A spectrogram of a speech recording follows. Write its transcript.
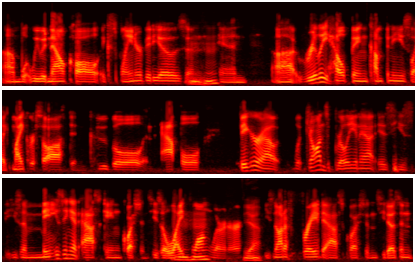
um, what we would now call explainer videos and mm-hmm. and uh, really helping companies like Microsoft and Google and Apple figure out what John's brilliant at is he's he's amazing at asking questions. He's a mm-hmm. lifelong mm-hmm. learner. Yeah. He's not afraid to ask questions. He doesn't,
